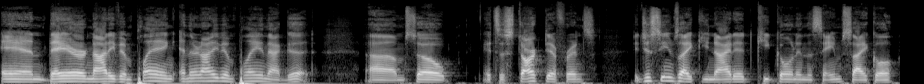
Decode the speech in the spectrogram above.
And they're not even playing, and they're not even playing that good. Um, so it's a stark difference. It just seems like United keep going in the same cycle.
